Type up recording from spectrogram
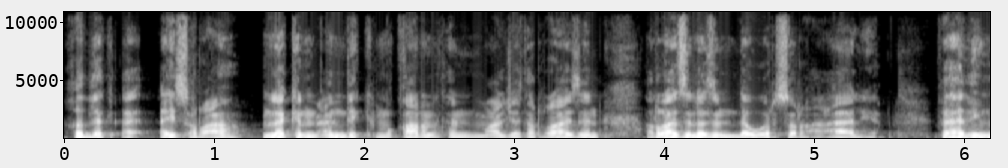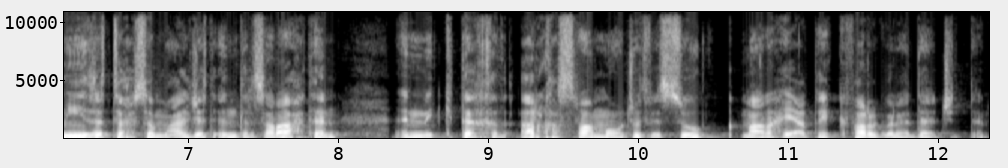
خذ لك أي سرعة لكن عندك مقارنة بمعالجات ال Ryzen ال Ryzen لازم ندور سرعة عالية. فهذه ميزة تحسب معالجة انتل صراحة إنك تأخذ أرخص رام موجود في السوق ما راح يعطيك فرق بالاداء جدا.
